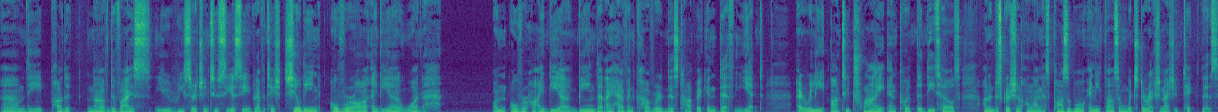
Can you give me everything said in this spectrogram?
um, the Podkletnov device you research into CSC gravitation shielding. Overall idea, what an overall idea being that I haven't covered this topic in depth yet. I really ought to try and put the details on the description online as possible. Any thoughts on which direction I should take this?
